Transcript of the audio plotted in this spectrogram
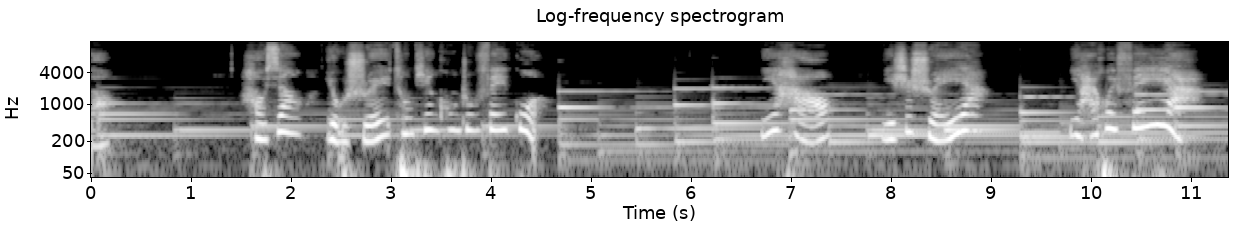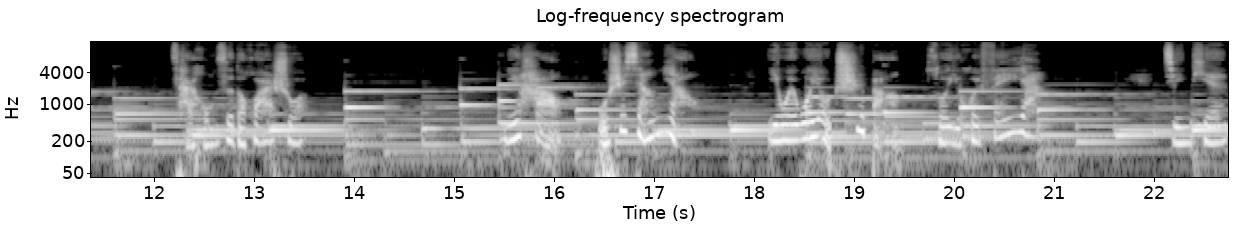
了。好像有谁从天空中飞过。你好，你是谁呀？你还会飞呀？彩虹色的花说。你好，我是小鸟，因为我有翅膀，所以会飞呀。今天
